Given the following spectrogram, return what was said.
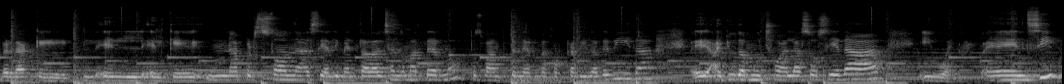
¿verdad?, que el, que una persona sea alimentada al seno materno, pues va a tener mejor calidad de vida, eh, ayuda mucho a la sociedad y bueno, en sí,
